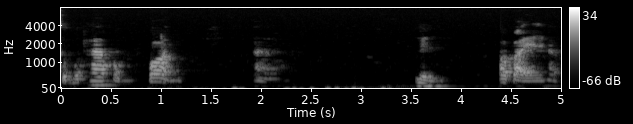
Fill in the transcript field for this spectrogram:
สมมติถ้าผมป้อนหนึ่งเข้าไปนะครับ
